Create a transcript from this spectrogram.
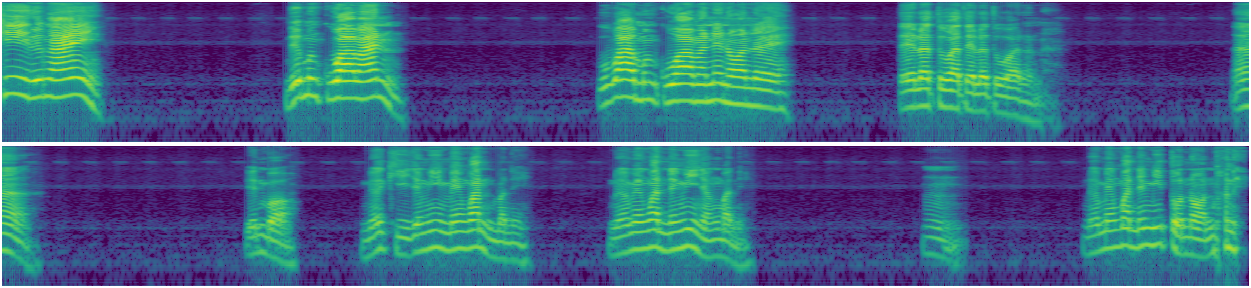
ขี้หรือไง หรือมึงกลัวมัน กูว่ามึงกลัวมันแน่นอนเลย แต่ละตัวแต่ละตัวนั่นนะอ่าเห็นบ่เนื้อขี่ยังมีแมงวันบัดนี้เนื้อแมงวันยังมีหยังบัดนี้อืมเนื้อแมงวันยังมีตัวหนอนบัดนี้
